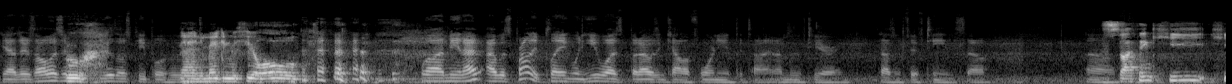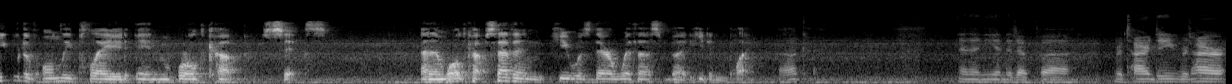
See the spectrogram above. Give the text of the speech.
yeah, there's always a few of those people who. Man, you're making me feel old. well, I mean, I, I was probably playing when he was, but I was in California at the time. I moved here in 2015, so. Um, So I think he he would have only played in World Cup six, and then World Cup seven he was there with us, but he didn't play. Okay. And then he ended up uh, retired. Did he retire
